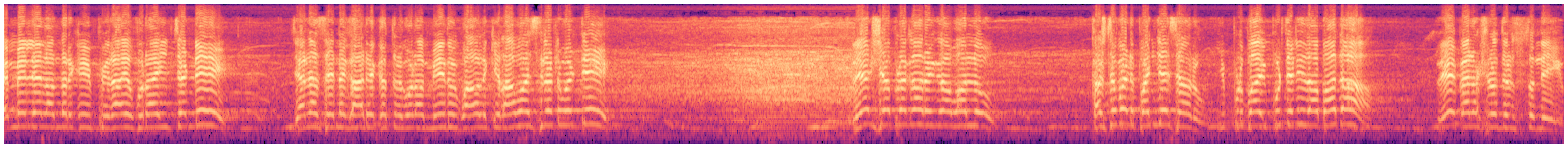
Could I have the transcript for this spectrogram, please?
ఎమ్మెల్యేలందరికీ ఫిరాయి ఫిరాయించండి. జనసేన కార్యకర్తలు కూడా మీరు వాళ్ళకి రావాల్సినటువంటి రేషియో ప్రకారంగా వాళ్ళు కష్టపడి పనిచేశారు. ఇప్పుడు బా- ఇప్పుడు తెలియదు ఆ బాధ? రేపు ఎలక్షన్ తెలుస్తుంది.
